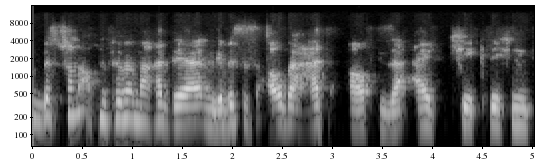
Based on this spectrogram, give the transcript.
bist schon auch ein Filmemacher, der ein gewisses Auge hat auf diese alltäglichen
